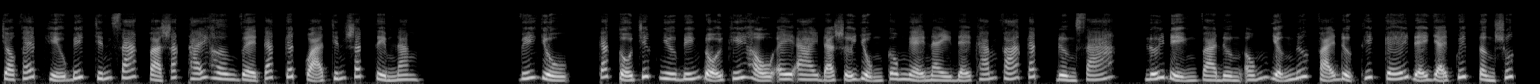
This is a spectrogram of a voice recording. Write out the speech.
cho phép hiểu biết chính xác và sắc thái hơn về các kết quả chính sách tiềm năng. Ví dụ, các tổ chức như biến đổi khí hậu AI đã sử dụng công nghệ này để khám phá cách đường xá, lưới điện và đường ống dẫn nước phải được thiết kế để giải quyết tần suất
